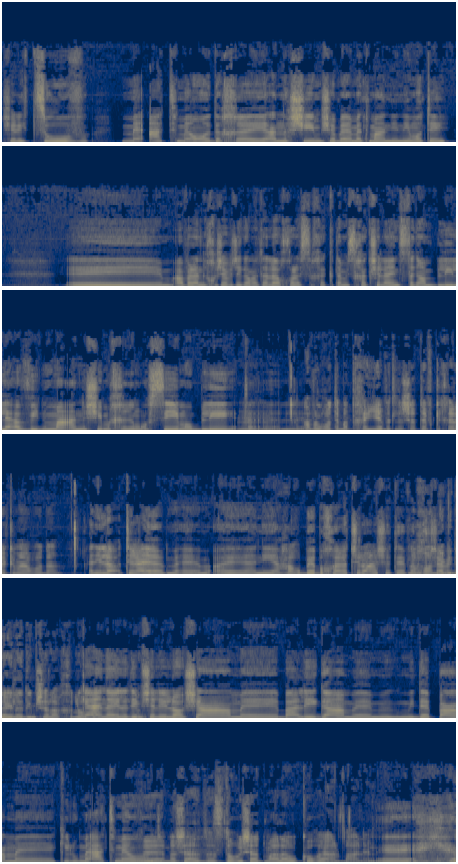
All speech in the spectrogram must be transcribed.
של עיצוב, מעט מאוד אחרי אנשים שבאמת מעניינים אותי. אמ, אבל אני חושבת שגם אתה לא יכול לשחק את המשחק של האינסטגרם בלי להבין מה אנשים אחרים עושים או בלי... אבל רותם את חייבת לשתף כחלק מהעבודה? אני לא, תראה, אה, אני הרבה בוחרת שלא לשתף. נכון, נגיד הילדים שלך לא. כן, הילדים שלי לא שם, אה, בעלי גם, אה, מדי פעם, כאילו מעט מאוד. שהסטורי שאת מעלה הוא קורא על בעלי. כן.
